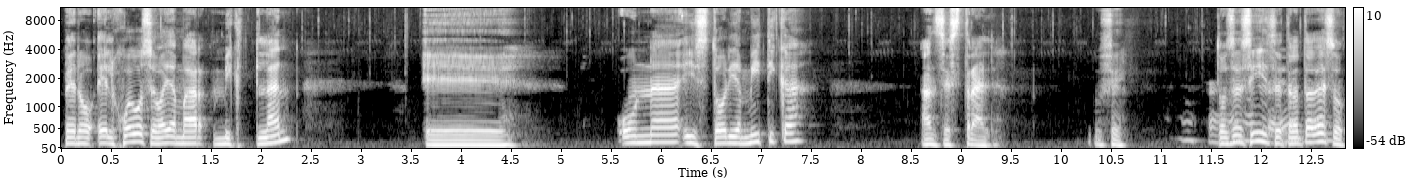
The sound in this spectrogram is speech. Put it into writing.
pero el juego se va a llamar Mictlán. Eh, una historia mítica ancestral. Sí. Entonces sí, se trata de eso.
